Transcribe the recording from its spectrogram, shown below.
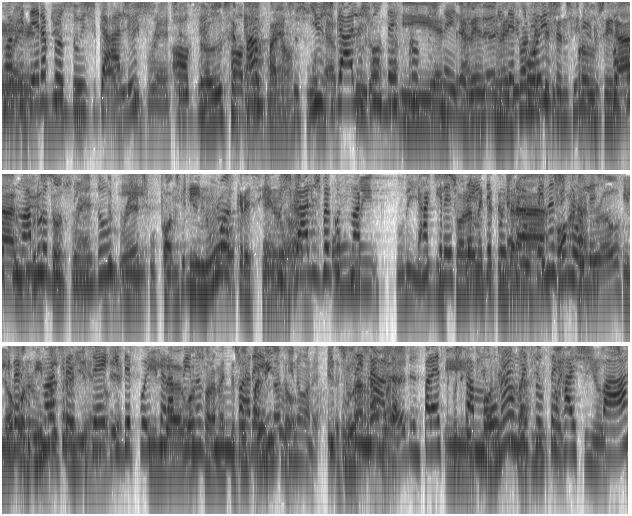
Uma videira produz galhos, produz óbvio, e os galhos vão ter frutos neles. Depois vão continuar produzindo. E continua crescendo. Os galhos vão continuar a crescer e depois serão apenas folhas. E vai continuar a crescer e depois será apenas um e Sem nada. Parece que está morto, nada. Mas se você raspar,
